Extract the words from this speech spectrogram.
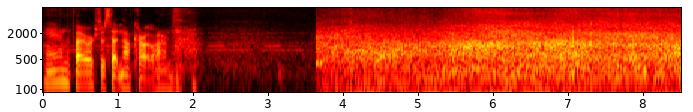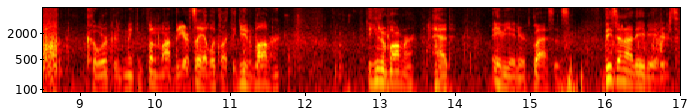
And the fireworks are setting off car alarms. Co-workers making fun of my beard say I look like the Unabomber. The Unabomber had aviator glasses. These are not aviators.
